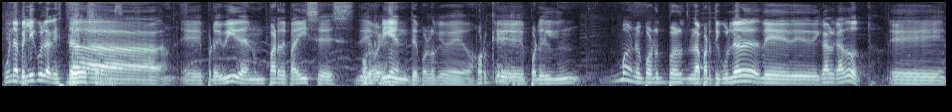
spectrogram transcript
Una película que está eh, prohibida en un par de países de. Oriente, por lo que veo. ¿Por qué? Eh, por el, bueno, por, por la particular de, de, de Gal Gadot. Eh,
